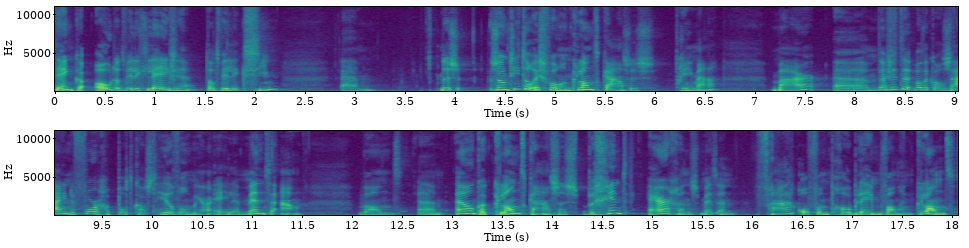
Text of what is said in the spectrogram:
denken: oh, dat wil ik lezen, dat wil ik zien. Um, dus zo'n titel is voor een klantcasus prima. Maar um, daar zitten, wat ik al zei in de vorige podcast, heel veel meer elementen aan. Want um, elke klantcasus begint ergens met een vraag of een probleem van een klant.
